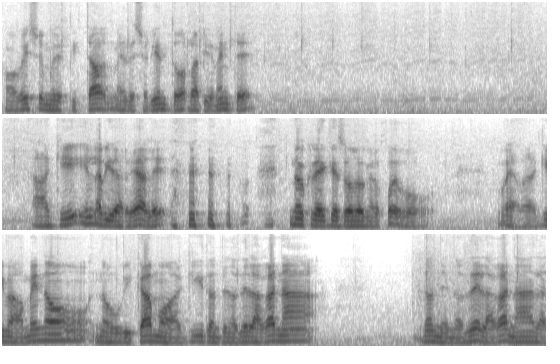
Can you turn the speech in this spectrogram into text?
Como veis, soy muy despistado, me desoriento rápidamente. Aquí en la vida real, ¿eh? no cree que solo en el juego. Bueno, aquí más o menos nos ubicamos aquí donde nos dé la gana donde nos dé la gana,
